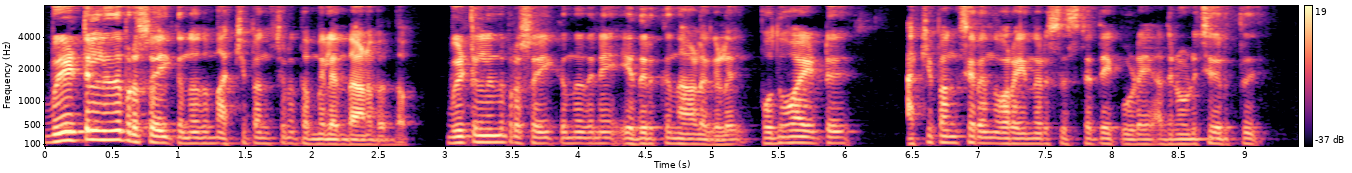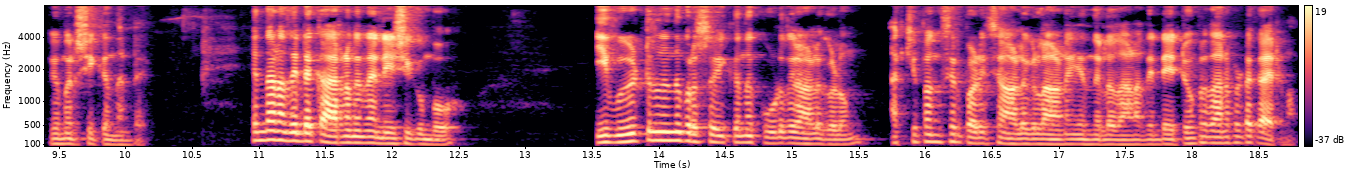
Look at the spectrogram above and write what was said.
വീട്ടിൽ നിന്ന് പ്രസവിക്കുന്നതും അക്യുപങ്ക്ചറും തമ്മിൽ എന്താണ് ബന്ധം? വീട്ടിൽ നിന്ന് പ്രസവിക്കുന്നതിനെ എതിർക്കുന്ന ആളുകൾ പൊതുവായിട്ട് അക്യുപങ്ക്ചർ എന്ന് പറയുന്ന ഒരു സിസ്റ്റത്തെ കൂടെ അതിനോട് ചേർത്ത് വിമർശിക്കുന്നുണ്ട്. എന്താണ് അതിന്റെ കാരണമെന്ന് അന്വേഷിക്കുമ്പോൾ ഈ വീട്ടിൽ നിന്ന് പ്രസവിക്കുന്ന കൂടുതൽ ആളുകളും അക്യുപങ്ക്ചർ പഠിച്ച ആളുകളാണ് എന്നുള്ളതാണ് അതിന്റെ ഏറ്റവും പ്രധാനപ്പെട്ട കാരണം.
